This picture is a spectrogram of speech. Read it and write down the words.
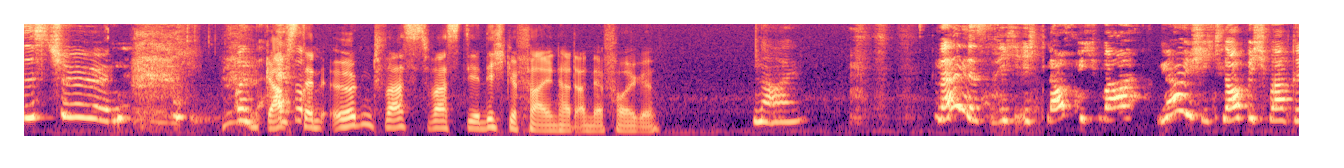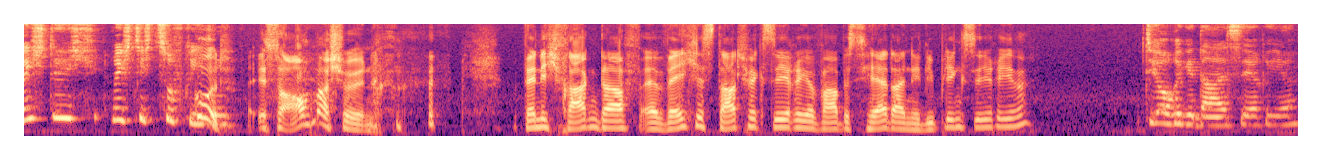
ist schön. Gab es also, denn irgendwas, was dir nicht gefallen hat an der Folge? Nein. Nein, es, ich, ich glaube, ich war, ja, ich, ich glaube, ich war richtig, richtig zufrieden. Gut, ist doch auch mal schön. Wenn ich fragen darf, äh, welche Star Trek-Serie war bisher deine Lieblingsserie? Die Originalserie.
